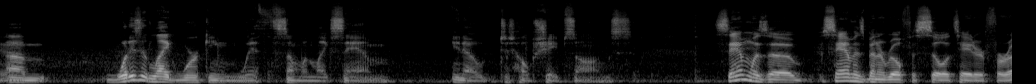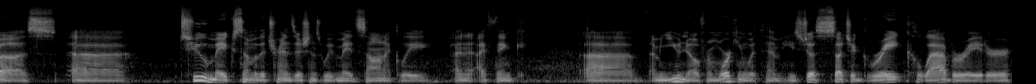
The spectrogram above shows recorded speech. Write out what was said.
Yeah. um, what is it like working with someone like sam you know to help shape songs Sam was a Sam has been a real facilitator for us uh, to make some of the transitions we've made sonically, and I think, uh, I mean, you know from working with him, he's just such a great collaborator.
